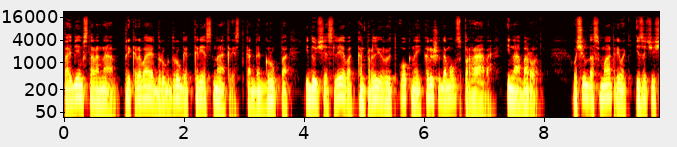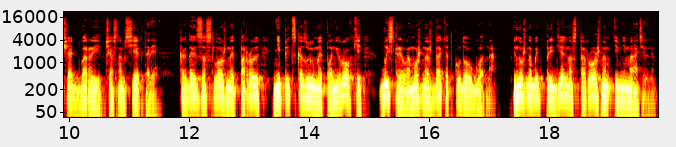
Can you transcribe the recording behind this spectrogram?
По обеим сторонам, прикрывая друг друга крест-накрест, когда группа, идущая слева, контролирует окна и крыши домов справа, и наоборот. Учил досматривать и зачищать дворы в частном секторе, когда из-за сложной, порой непредсказуемой планировки выстрела можно ждать откуда угодно и нужно быть предельно осторожным и внимательным.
